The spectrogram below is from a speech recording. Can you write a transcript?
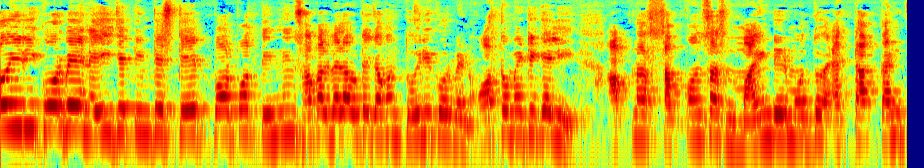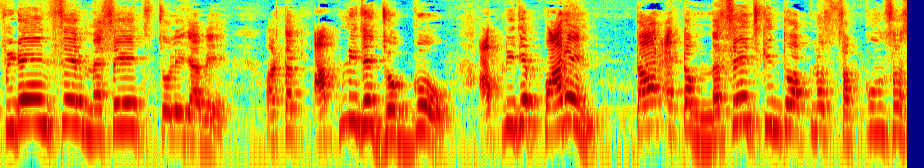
তৈরি করবেন, এই যে তিনটে স্টেপ পর পর তিন দিন সকালবেলা উঠে যখন তৈরি করবেন অটোমেটিক্যালি আপনার সাবকনসিয়াস মাইন্ডের মধ্যে একটা কনফিডেন্সের মেসেজ চলে যাবে। অর্থাৎ আপনি যে যোগ্য, আপনি যে পারেন তার একটা মেসেজ কিন্তু আপনার সাবকনসিয়াস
